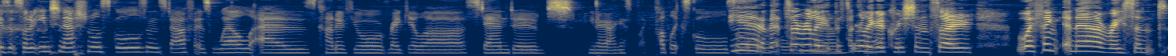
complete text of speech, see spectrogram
is it sort of international schools and stuff as well as kind of your regular standard, you know, I guess like public schools? Yeah, or, that's or a really that's a really good question. So well, I think in our recent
